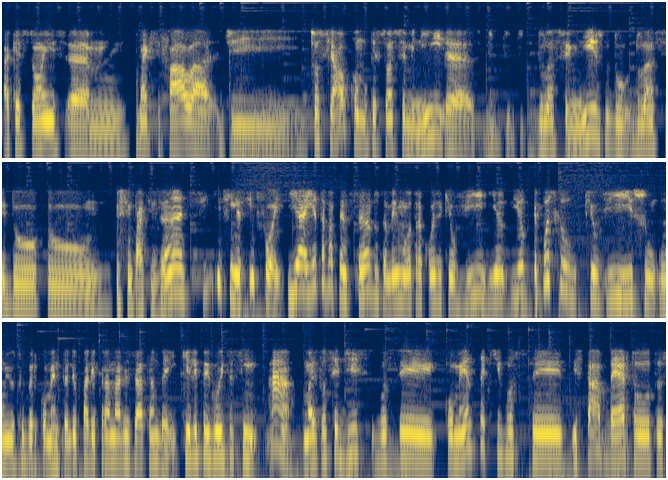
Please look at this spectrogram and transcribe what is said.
a questões, um, como é que se fala, de social, como questões femininas, uh, do, do, do, lance feminismo, do, do lance do, do, simpatizantes, enfim, assim foi. E aí eu tava pensando também uma outra coisa que eu vi, e, eu, e eu, depois que eu, que eu vi isso, um youtuber comentando, eu parei para analisar também. Que ele pegou e disse assim: Ah, mas você disse, você comenta que você está aberto a outras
